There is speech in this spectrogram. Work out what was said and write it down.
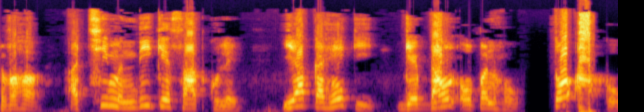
वह अच्छी मंदी के साथ खुले या कहें कि गैप डाउन ओपन हो तो आपको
